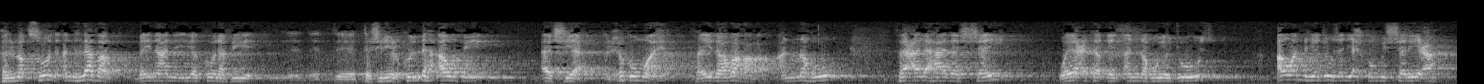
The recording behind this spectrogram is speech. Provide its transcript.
فالمقصود أنه لا فرق بين أن يكون في التشريع كله أو في أشياء الحكم واحد. فإذا ظهر أنه فعل هذا الشيء ويعتقد أنه يجوز أو أنه يجوز أن يحكم بالشريعة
